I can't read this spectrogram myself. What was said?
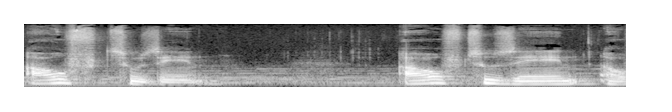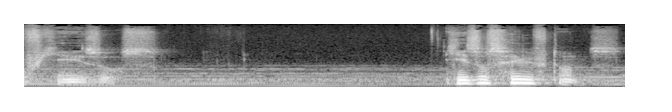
aufzusehen. Aufzusehen auf Jesus. Jesus hilft uns.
